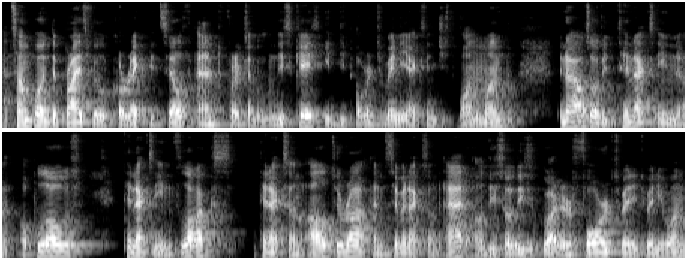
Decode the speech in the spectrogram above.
at some point the price will correct itself. And for example, in this case, it did over 20x in just one month. Then I also did 10x in uh, Oplos, 10x in Flux, 10x on Altura and 7x on Ad. On this, so this is quarter four 2021.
